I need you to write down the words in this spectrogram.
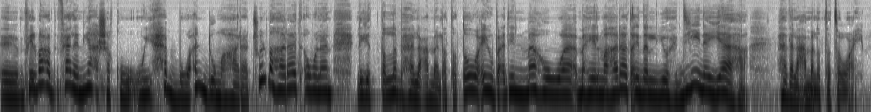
آه في البعض فعلا يعشق ويحب وعنده مهارات. شو المهارات أولا اللي يتطلبها العمل التطوعي؟ وبعدين ما هو ما هي المهارات أيضا اللي يهدينا إياها هذا العمل التطوعي؟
